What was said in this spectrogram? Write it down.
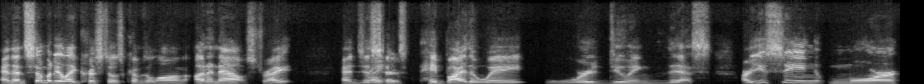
And then somebody like Christos comes along unannounced, right? And just right. says, hey, by the way, we're doing this. Are you seeing more,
